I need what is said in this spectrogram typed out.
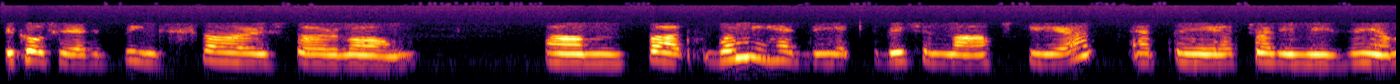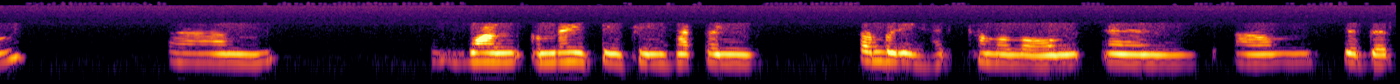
because it had been so so long. Um, but when we had the exhibition last year at the Australian Museum, one amazing thing happened somebody had come along and um, said that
